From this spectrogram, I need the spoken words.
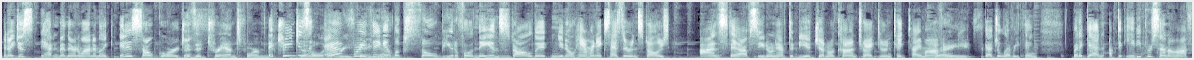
And I just hadn't been there in a while. And I'm like, it is so gorgeous. Because it transformed. It changes the whole everything. yeah. It looks so beautiful. And they mm-hmm. installed it. And, you know, Hammernick's has their installers on staff. So you don't have to be a general contractor and take time off Right. and schedule everything. But again, up to 80% off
